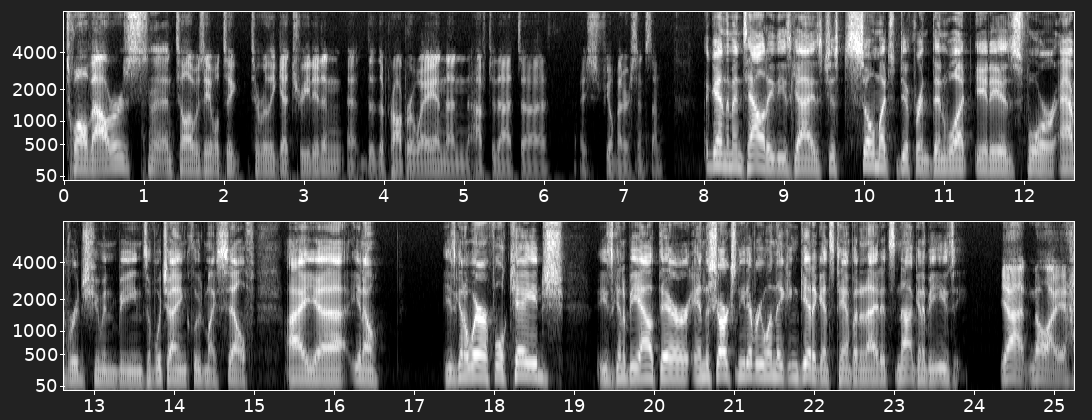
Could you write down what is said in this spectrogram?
12 hours until I was able to to really get treated and uh, the, the proper way. And then after that, uh, I just feel better since then. Again, the mentality of these guys just so much different than what it is for average human beings, of which I include myself. I, uh, you know, he's going to wear a full cage. He's going to be out there, and the Sharks need everyone they can get against Tampa tonight. It's not going to be easy. Yeah, no, I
